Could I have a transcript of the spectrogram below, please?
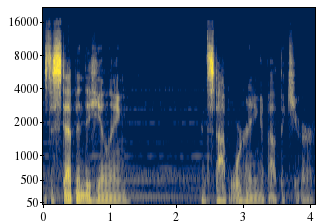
is to step into healing and stop worrying about the cure.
